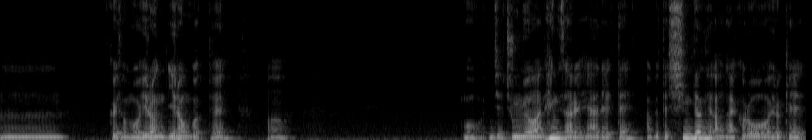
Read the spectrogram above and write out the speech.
음, 그래서 뭐 이런 이런 것들 어, 뭐 이제 중요한 행사를 해야 될 때 아 그때 신경이 아 날카로워 이렇게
